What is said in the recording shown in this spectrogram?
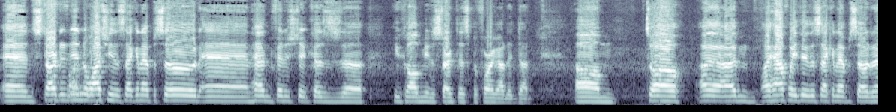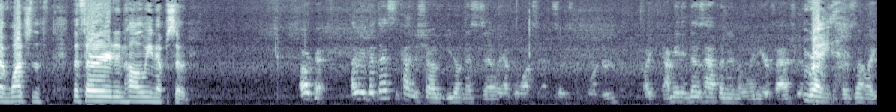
and started into watching the second episode and hadn't finished it because uh, you called me to start this before I got it done. Um, so I, I'm like halfway through the second episode and have watched the the third and Halloween episode. Okay. I mean, but that's the kind of show that you don't necessarily have to watch the episodes in order. Like, I mean, it does happen in a linear fashion. Right. It's not like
